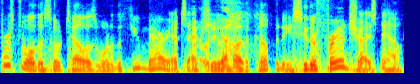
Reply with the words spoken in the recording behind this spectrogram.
first of all, this hotel is one of the few Marriotts actually Oh, no. owned by the company. See, they're franchised now.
